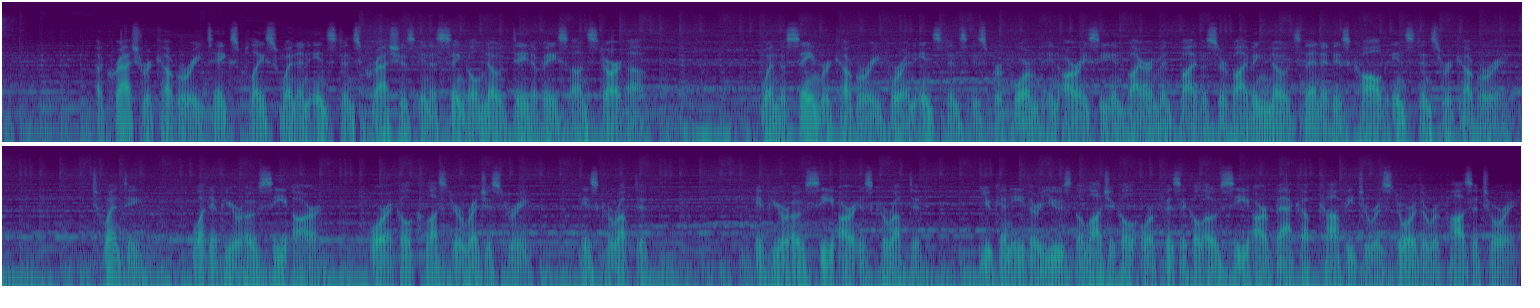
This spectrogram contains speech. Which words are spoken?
A crash recovery takes place when an instance crashes in a single node database on startup. When the same recovery for an instance is performed in RAC environment by the surviving nodes then it is called instance recovery. 20. What if your OCR, Oracle Cluster Registry, is corrupted? If your OCR is corrupted, you can either use the logical or physical OCR backup copy to restore the repository.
